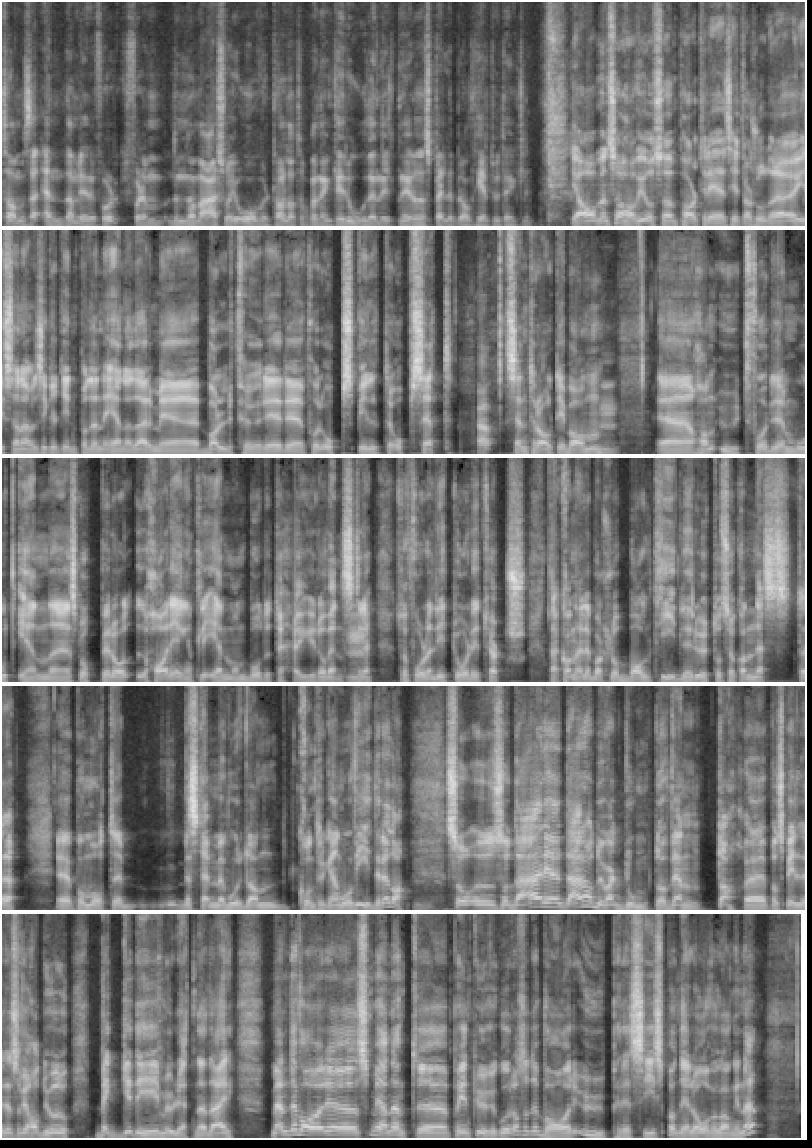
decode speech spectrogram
ta med seg enda mer folk. For de, de, de, er så i overtall at de kan egentlig roe den litt ned og spille Brann helt ut, egentlig. Ja, men så har vi også en par-tre situasjoner. Øystein er vel sikkert inne på den ene der med ballfører for oppspill til oppsett ja. sentralt i banen. Mm. Eh, han utfordrer mot en eh, stopper og har egentlig en mann både til høyre og venstre. Mm. Så får du en litt dårlig touch. Der kan heller bare slå ball tidligere ut, og så kan neste eh, på en måte bestemme hvordan kontringen går videre. da. Mm. Så, så der, der, hadde det vært dumt å vente på spillere, så vi hadde jo begge de mulighetene der. Men det var, som jeg nevnte på intervjuet i går, altså det var upresist på en del av overgangene.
